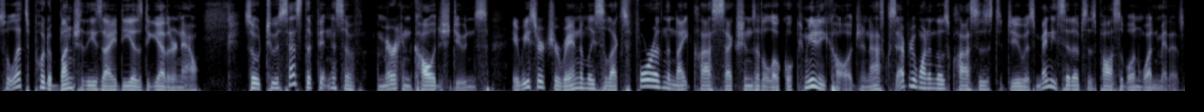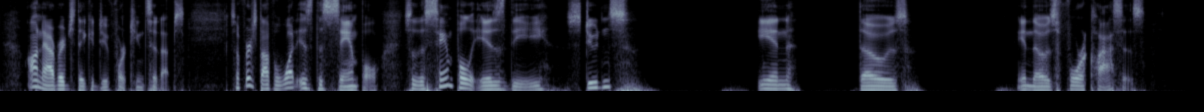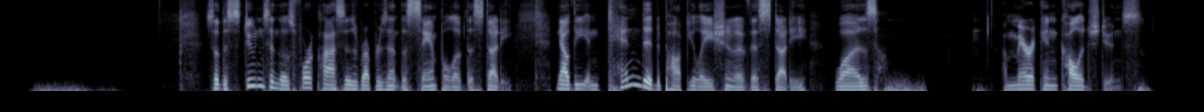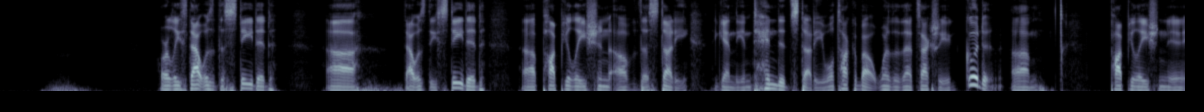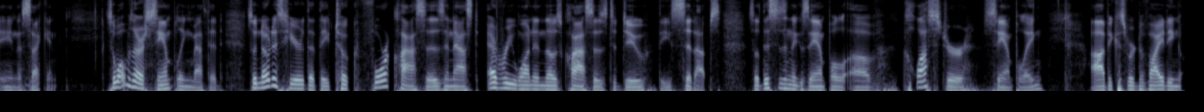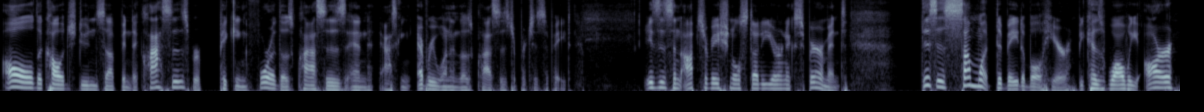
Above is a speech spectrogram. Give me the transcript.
So let's put a bunch of these ideas together now. So to assess the fitness of American college students, a researcher randomly selects four of the night class sections at a local community college and asks everyone in those classes to do as many sit-ups as possible in one minute. On average, they could do 14 sit-ups. So first off, what is the sample? So the sample is the students in those in those four classes. So the students in those four classes represent the sample of the study. Now, the intended population of this study was American college students. Or at least that was the stated, uh, that was the stated uh, population of the study. Again, the intended study. We'll talk about whether that's actually a good um, population in, in a second. So what was our sampling method? So notice here that they took four classes and asked everyone in those classes to do these sit-ups. So this is an example of cluster sampling. Uh, because we're dividing all the college students up into classes. We're picking four of those classes and asking everyone in those classes to participate. Is this an observational study or an experiment? This is somewhat debatable here, because while we are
